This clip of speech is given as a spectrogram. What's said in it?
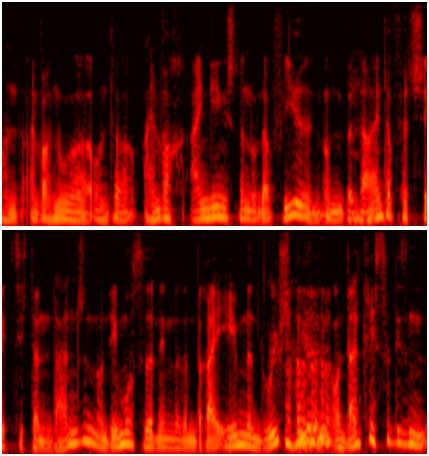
Und einfach nur unter einfach ein Gegenstand oder vielen. Und Mhm. dahinter versteckt sich dann ein Dungeon und den musst du dann in dann drei Ebenen durchspielen. und dann kriegst du diesen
